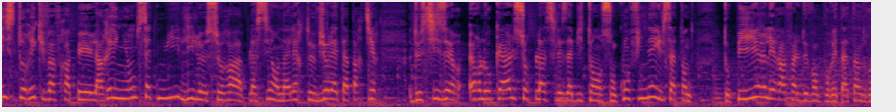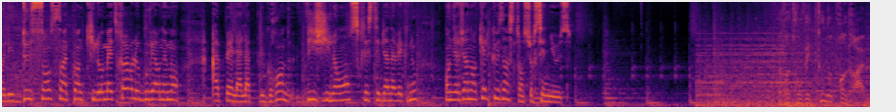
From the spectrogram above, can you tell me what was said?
historique va frapper la Réunion. Cette nuit, l'île sera placée en alerte violette à partir de 6 heures heure locale. Sur place, les habitants sont confinés. Ils s'attendent au pire. Les rafales de vent pourraient atteindre les 250 km heure. Le gouvernement appelle à la plus grande vigilance. Restez bien avec nous. On y revient dans quelques instants sur CNews. Retrouvez tous nos programmes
